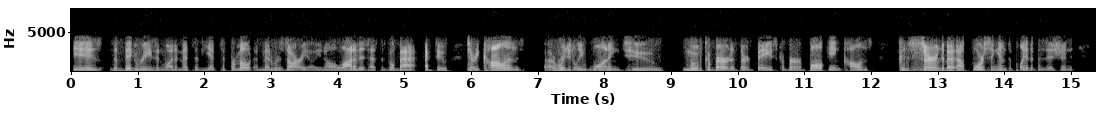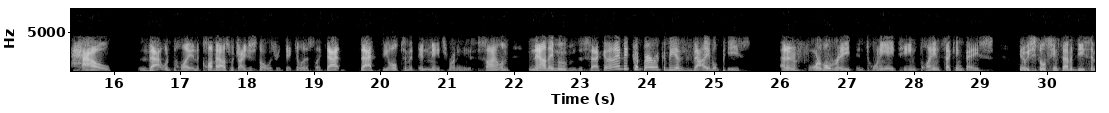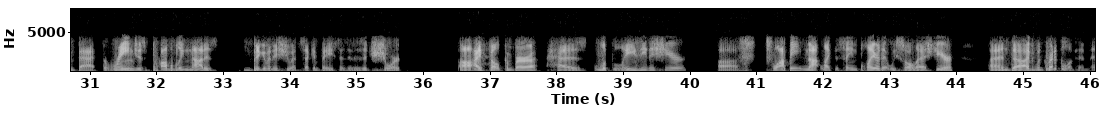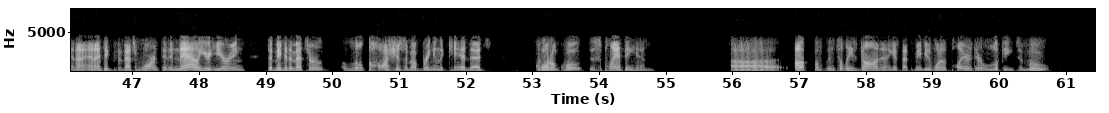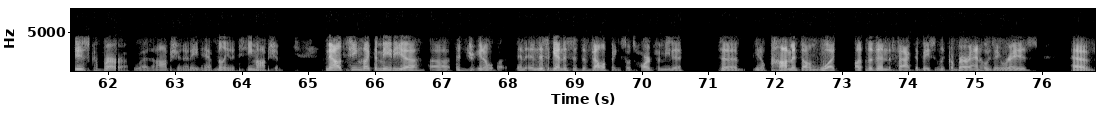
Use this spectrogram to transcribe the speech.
is the big reason why the Mets have yet to promote Amed Rosario. You know, a lot of this has to go back to Terry Collins uh, originally wanting to move Cabrera to third base, Cabrera balking, Collins concerned about forcing him to play the position, how that would play in the clubhouse, which I just thought was ridiculous. Like that, that's the ultimate inmates running the asylum. Now they move him to second, and I think Cabrera could be a valuable piece at an affordable rate in 2018, playing second base. You know, he still seems to have a decent bat. The range is probably not as big of an issue at second base as it is at short. Uh, I felt Cabrera has looked lazy this year, uh, sloppy, not like the same player that we saw last year. And uh, I've been critical of him, and I, and I think that that's warranted. And now you're hearing that maybe the Mets are a little cautious about bringing the kid that's quote unquote displanting him uh, up until he's gone. And I guess that's maybe one of the players they're looking to move is Cabrera, who has an option at eight and a half million, a team option. Now it seems like the media, uh, you know, and, and this again, this is developing, so it's hard for me to, to you know, comment on what other than the fact that basically Cabrera and Jose Reyes have,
